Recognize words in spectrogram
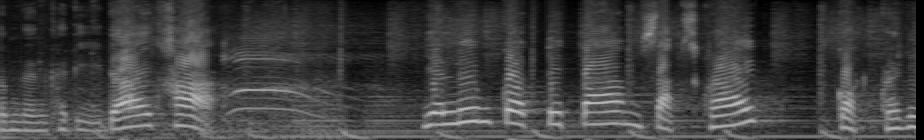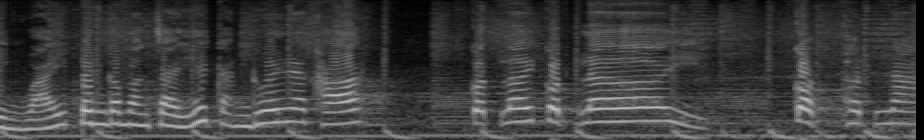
ดำเนินคดีได้ค่ะ อย่าลืมกดติดตาม subscribe กดกระดิ่งไว้เป็นกำลังใจให้กันด้วยนะคะ กดเลยกดเลย กดเถิดนะ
